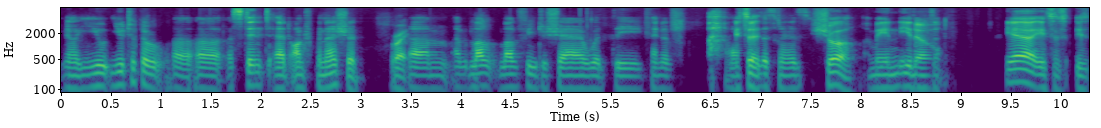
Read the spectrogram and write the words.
you know you you took a, a a stint at entrepreneurship. Right. Um, I would love love for you to share with the kind of uh, a listeners. sure. I mean, you know, yeah, it's it's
